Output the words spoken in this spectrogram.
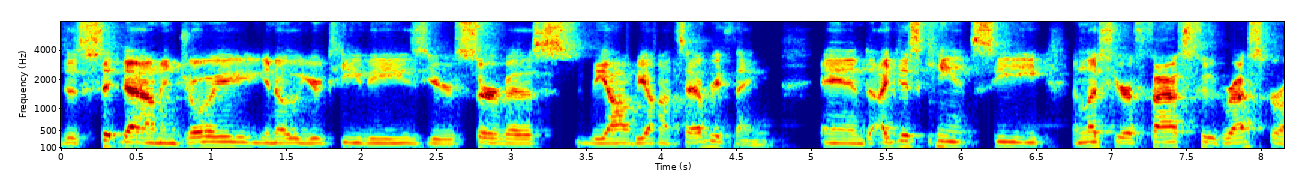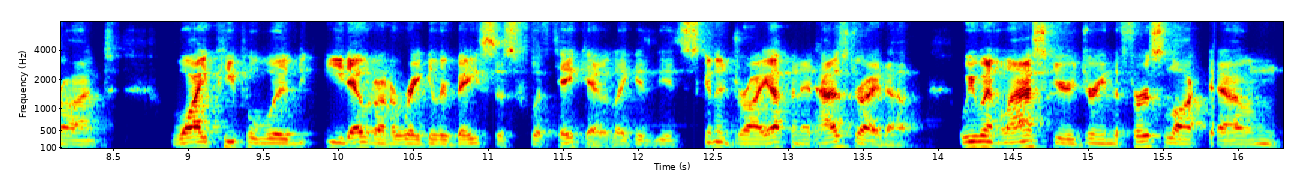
just sit down enjoy you know your tvs your service the ambiance everything and i just can't see unless you're a fast food restaurant why people would eat out on a regular basis with takeout. Like it, it's going to dry up and it has dried up. We went last year during the first lockdown,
